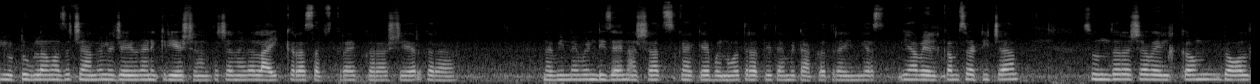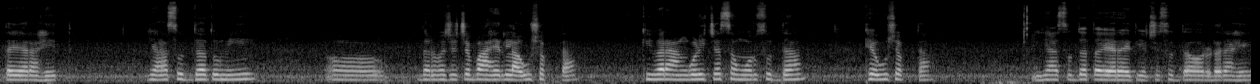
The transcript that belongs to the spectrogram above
यूट्यूबला माझं चॅनल आहे जयराणी क्रिएशन त्या चॅनलला लाईक करा सबस्क्राईब करा शेअर करा. नवीन नवीन डिझाईन अशाच काय काय बनवत राहते त्या मी टाकत राहीन. या या वेलकमसाठीच्या सुंदर अशा वेलकम डॉल तयार आहेत. यासुद्धा तुम्ही दरवाजाच्या बाहेर लावू शकता किंवा रांगोळीच्या समोरसुद्धा ठेवू शकता. यासुद्धा तयार आहेत. याचीसुद्धा ऑर्डर आहे.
